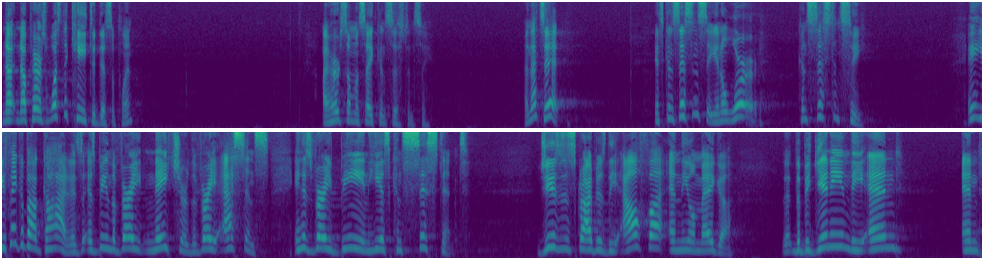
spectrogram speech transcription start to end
Now, now, parents, what's the key to discipline? I heard someone say consistency. And that's it. It's consistency in a word. Consistency. And you think about God as, as being the very nature, the very essence, in his very being, he is consistent. Jesus described as the Alpha and the Omega, the, the beginning, the end, and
